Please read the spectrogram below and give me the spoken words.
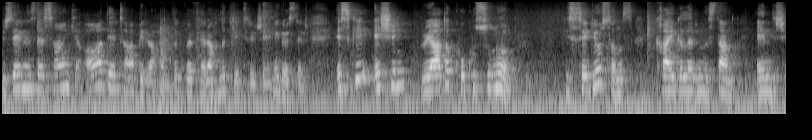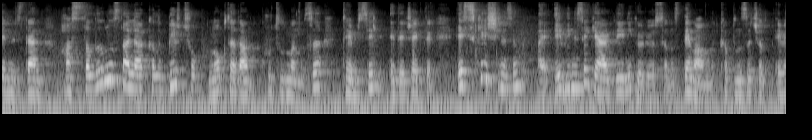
üzerinizde sanki adeta bir rahatlık ve ferahlık getireceğini gösterir. Eski eşin rüyada kokusunu hissediyorsanız kaygılarınızdan, endişenizden, hastalığınızla alakalı birçok noktadan kurtulmanızı temsil edecektir. Eski eşinizin evinize geldiğini görüyorsanız devamlı kapınızı çalıp eve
